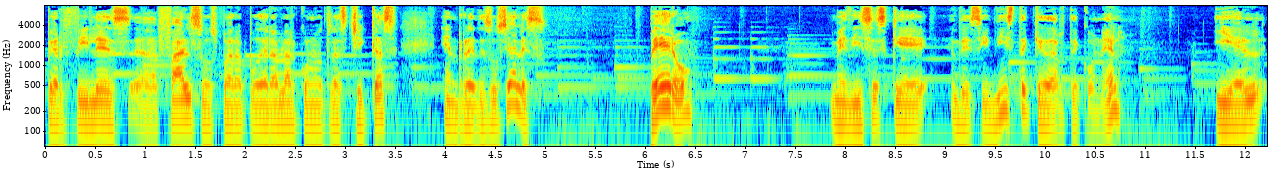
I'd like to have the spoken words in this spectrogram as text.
perfiles eh, falsos para poder hablar con otras chicas en redes sociales. Pero me dices que decidiste quedarte con él y él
